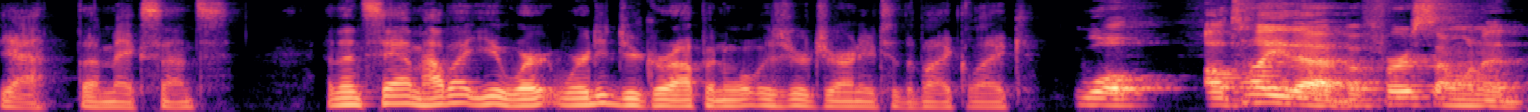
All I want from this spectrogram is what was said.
Yeah, that makes sense. And then Sam, how about you? Where where did you grow up and what was your journey to the bike like? Well, I'll tell you that, but first I want to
